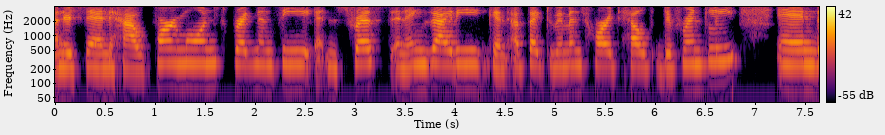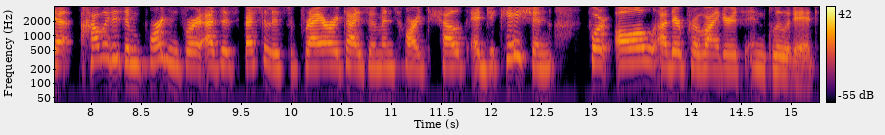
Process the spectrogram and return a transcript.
understand how hormones, pregnancy, and stress and anxiety can affect women's heart health differently, and how it is important for us as specialists to prioritize women's heart health education for all other providers included.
